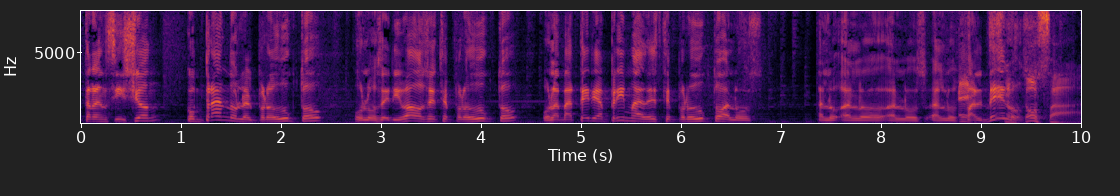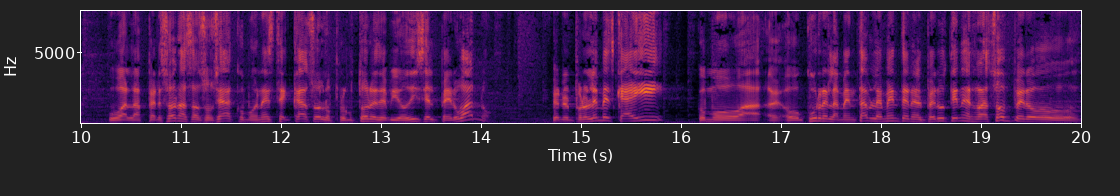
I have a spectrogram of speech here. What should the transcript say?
transición comprándole el producto o los derivados de este producto o la materia prima de este producto a los, a, los, a los palmeros o a las personas asociadas, como en este caso los productores de biodiesel peruano. Pero el problema es que ahí, como ah, eh, ocurre lamentablemente en el Perú, tienes razón, pero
